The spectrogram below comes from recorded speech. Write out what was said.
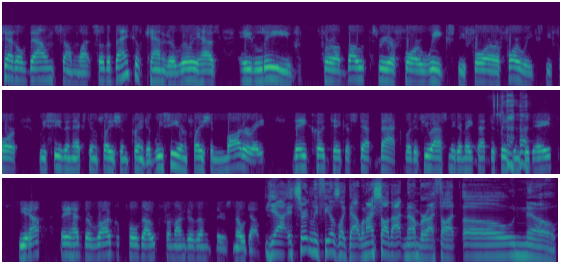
settle down somewhat. So the Bank of Canada really has a leave for about three or four weeks before, or four weeks before we see the next inflation print. If we see inflation moderate, they could take a step back. But if you ask me to make that decision today, yeah, they had the rug pulled out from under them. There's no doubt. Yeah, it certainly feels like that. When I saw that number, I thought, oh no.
